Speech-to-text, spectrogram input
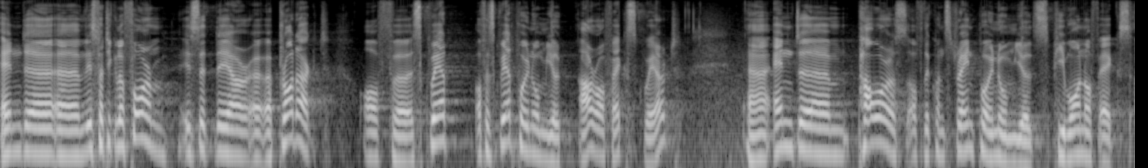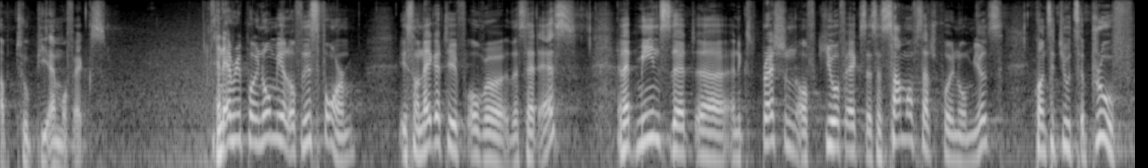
And uh, uh, this particular form is that they are a, product of a squared of a squared polynomial r of x squared uh, and um, powers of the constrained polynomials p1 of x up to pm of x. And every polynomial of this form is non-negative over the set S, and that means that uh, an expression of q of x as a sum of such polynomials constitutes a proof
